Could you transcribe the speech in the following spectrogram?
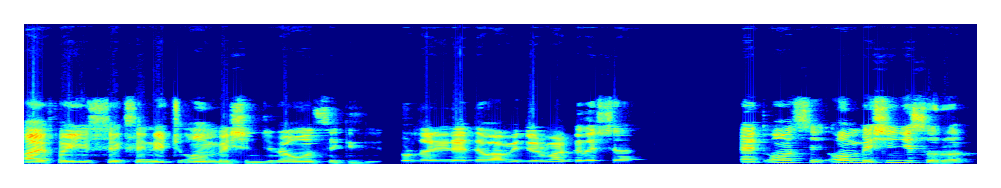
Sayfa 183, 15. ve 18. sorularıyla devam ediyorum arkadaşlar. Evet 15. soru.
